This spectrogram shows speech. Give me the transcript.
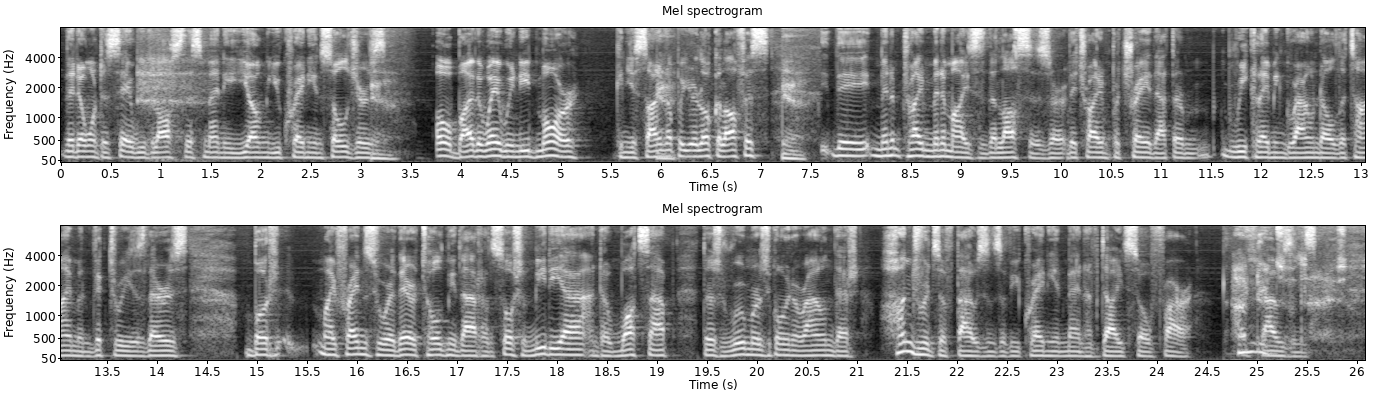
They don't want to say we've lost this many young Ukrainian soldiers. Yeah. Oh, by the way, we need more. Can you sign up at your local office? Yeah. They minim- try and minimize the losses, or they try and portray that they're reclaiming ground all the time and victory is theirs. But my friends who are there told me that on social media and on WhatsApp, there's rumors going around that hundreds of thousands of Ukrainian men have died so far. Hundreds thousands. of thousands.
